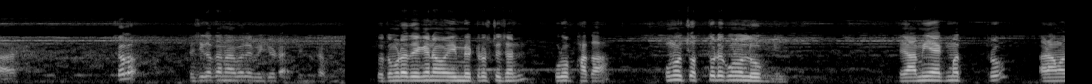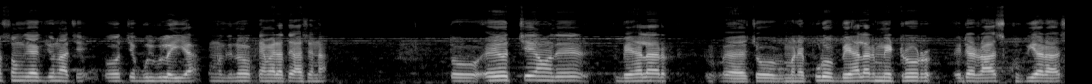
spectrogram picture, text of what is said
আর চলো, বেশি কথা না বলে ভিডিওটা তো তোমরা দেখে নাও, এই মেট্রো স্টেশন পুরো ফাঁকা, কোনো চত্বরে কোনো লোক নেই। আমি একমাত্র আর আমার সঙ্গে একজন আছে, ও হচ্ছে বুলবুলাইয়া কোনোদিনও ক্যামেরাতে আসে না। তো এই হচ্ছে আমাদের বেহালার মানে পুরো বেহালার মেট্রোর এটা রাস, খুপিয়া রাস।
